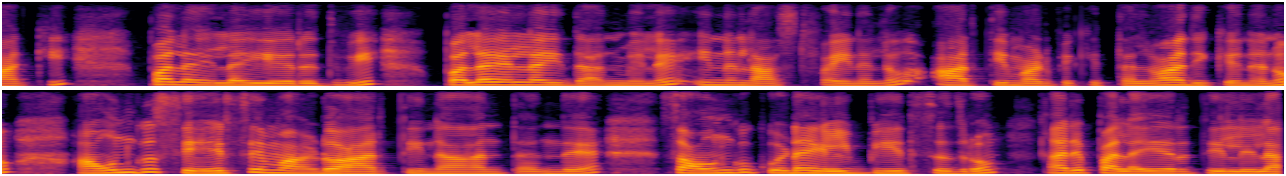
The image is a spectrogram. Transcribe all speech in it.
ಹಾಕಿ ಫಲ ಎಲ್ಲ ಏರಿದ್ವಿ. ಫಲ ಎಲ್ಲ ಇದಾದಮೇಲೆ ಇನ್ನು ಲಾಸ್ಟ್ ಫೈನಲು ಆರತಿ ಮಾಡಬೇಕಿತ್ತಲ್ವ? ಅದಕ್ಕೆ ನಾನು ಅವನಿಗೂ ಸೇರಿಸೇ ಮಾಡು ಆರತಿನ ಅಂತಂದೆ. ಸೊ ಅವನಿಗೂ ಕೂಡ ಎಲ್ಲಿ ಬೀರ್ಸಿದ್ರು. ಅರೆ ಫಲ ಏರ್ತಿರ್ಲಿಲ್ಲ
